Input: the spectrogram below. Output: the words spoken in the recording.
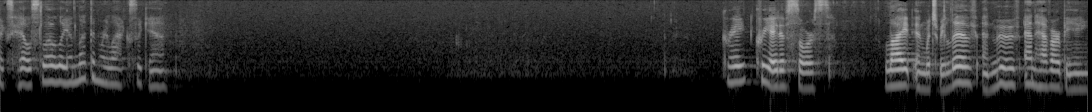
exhale slowly and let them relax again. Great creative source, light in which we live and move and have our being.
